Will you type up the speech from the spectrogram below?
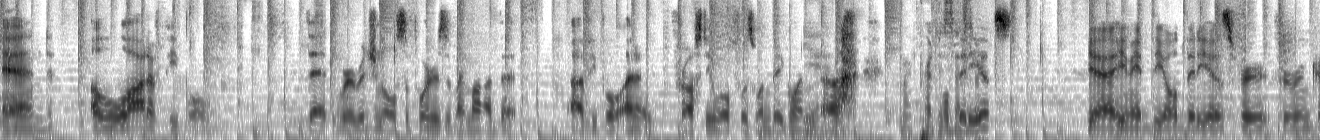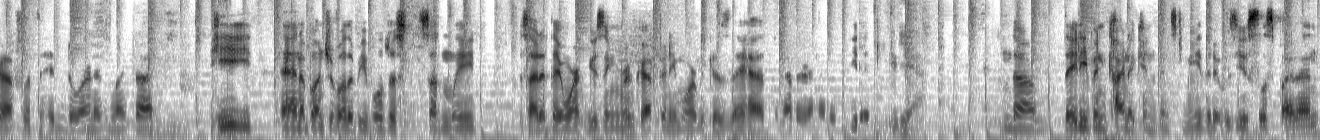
and a lot of people that were original supporters of my mod that uh, people I know Frosty Wolf was one big one Yeah. uh, My old predecessor. videos yeah he made the old videos for for Runecraft with the hidden door and everything like that Mhm. he and a bunch of other people just suddenly decided they weren't using Runecraft anymore because they had the Nether and they didn't need it Yeah. and um, they'd even kind of convinced me that it was useless by then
